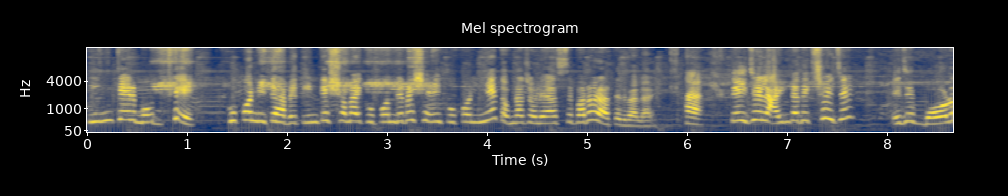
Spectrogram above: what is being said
তিনটের মধ্যে কুপন নিতে হবে। তিনটের সময় কুপন দেবে, সেই কুপন নিয়ে তোমরা চলে আসতে পারো রাতের বেলায়। হ্যাঁ এই যে লাইনটা দেখছ, এই যে এই যে বড়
